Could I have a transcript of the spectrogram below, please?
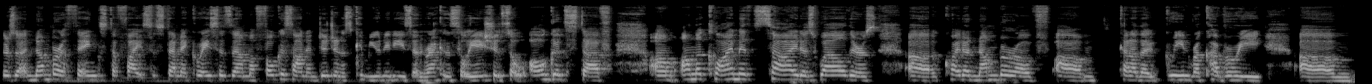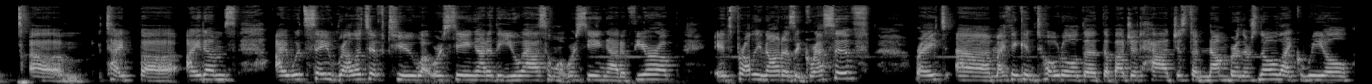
There's a number of things to fight systemic racism, a focus on Indigenous communities and reconciliation. So all good stuff. Um, on the climate side as well, there's uh, quite a number of um, kind of the green recovery um, um type uh, items. I would say relative to what we're seeing out of the U.S. and what we're seeing out of Europe, it's probably not as aggressive right? Um, I think in total, the, the budget had just a number. There's no like real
